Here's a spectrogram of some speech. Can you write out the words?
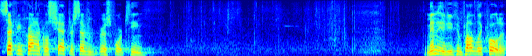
Second Chronicles chapter 7, verse 14. Many of you can probably quote it.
